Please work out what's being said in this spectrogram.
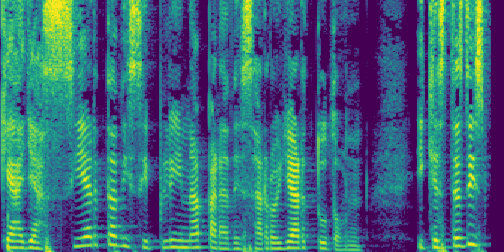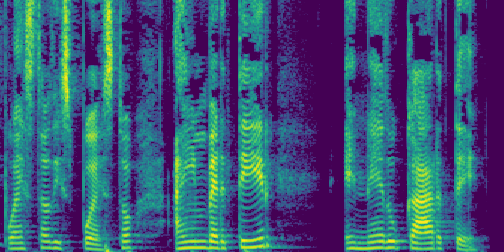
que haya cierta disciplina para desarrollar tu don y que estés dispuesto o dispuesto a invertir en educarte,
